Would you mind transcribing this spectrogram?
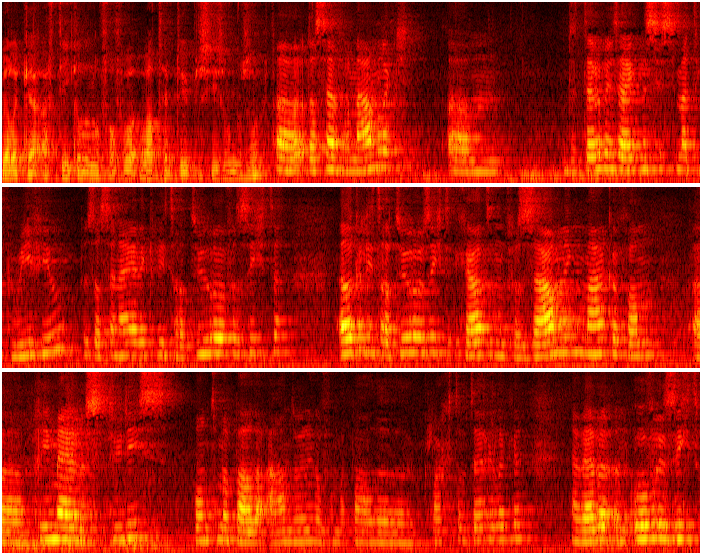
Welke artikelen of, of wat hebt u precies onderzocht? Uh, dat zijn voornamelijk um, de term is eigenlijk een systematic review. Dus dat zijn eigenlijk literatuuroverzichten. Elke literatuuroverzicht gaat een verzameling maken van uh, primaire studies rond een bepaalde aandoening of een bepaalde klacht of dergelijke. En we hebben een overzicht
